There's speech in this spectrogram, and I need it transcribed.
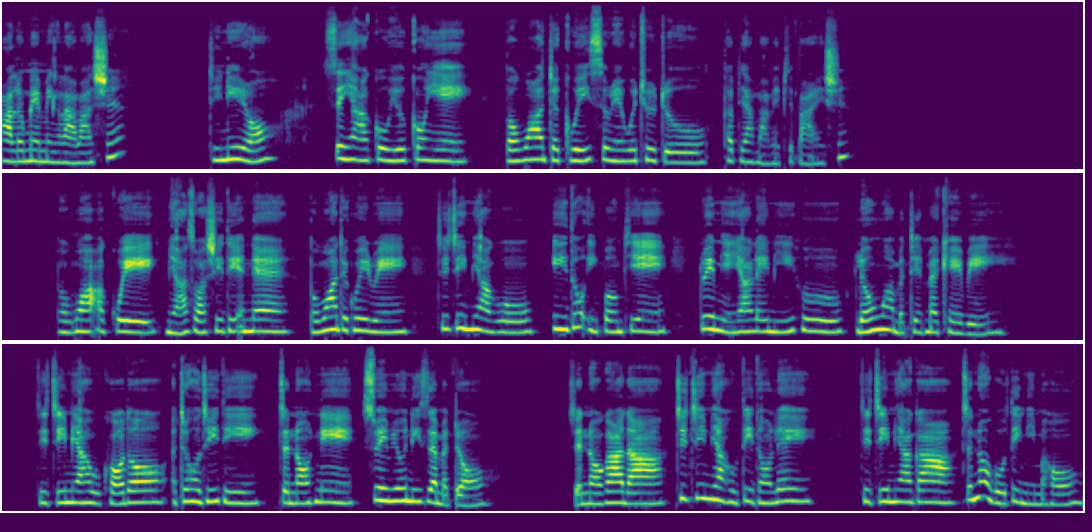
အားလုံးပဲမင်္ဂလာပါရှင်ဒီနေ့တော့ဆရာကိုရိုးကွန်းရဲ့ဘဝတကွေးဆိုတဲ့ဝတ္ထုတူဖတ်ပြမှာပဲဖြစ်ပါတယ်ရှင်ဘဝအကွေများစွာရှိသည့်အနက်ဘဝတကွေတွင်ကြီးကြီးမြကိုဤသို့ဤပုံဖြင့်တွေ့မြင်ရလိမ့်မည်ဟု လုံးဝမတင်မှတ်ခဲ့ပေကြီးကြီးမြဟုခေါ်သောအတော်ကြီးသည်ကျွန်တော်နှင့်ဆွေမျိုးနီးစပ်မတော်ကျွန်တော်ကသာကြီးကြီးမြဟုသိတော်လဲ ကြီးကြီးမြကကျွန်တော်ကိုသိမည်မဟုတ်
